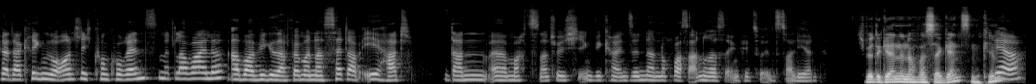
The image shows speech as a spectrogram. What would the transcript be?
Da kriegen sie ordentlich Konkurrenz mittlerweile. Aber wie gesagt, wenn man das Setup eh hat, dann äh, macht es natürlich irgendwie keinen Sinn, dann noch was anderes irgendwie zu installieren. Ich würde gerne noch was ergänzen, Kim. Ja,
